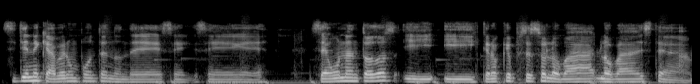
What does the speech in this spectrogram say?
Sí tiene que haber un punto en donde se, se, se unan todos y, y creo que pues eso lo va, lo va este, a,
